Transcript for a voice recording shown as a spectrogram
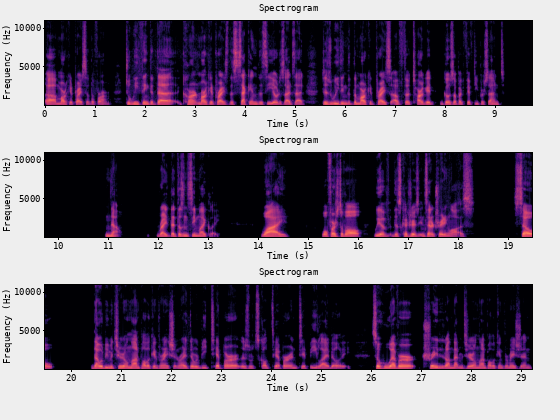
uh, market price of the firm. Do we think that the current market price, the second the CEO decides that, does we think that the market price of the target goes up by 50%? No, right? That doesn't seem likely. Why? Well, first of all, we have this country has insider trading laws. So that would be material non-public information, right? There would be tipper, there's what's called tipper and tippee liability. So whoever traded on that material non-public information,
